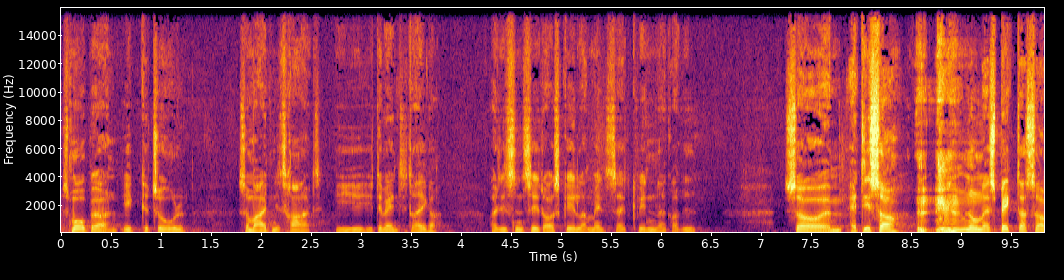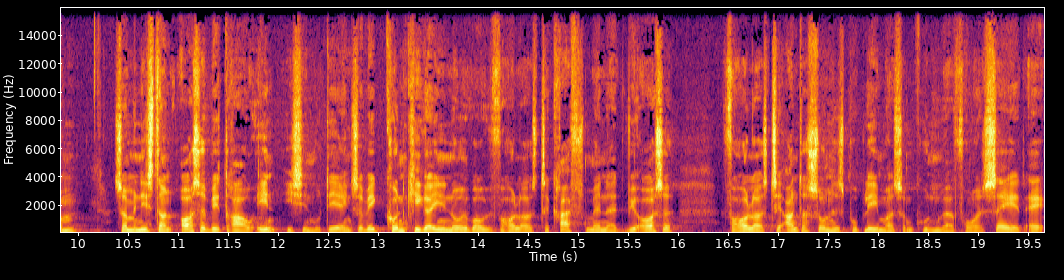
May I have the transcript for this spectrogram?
små børn ikke kan tåle så meget nitrat i, i det vand, de drikker. Og det sådan set også gælder, mens at kvinden er gravid. Så øh, er det så nogle aspekter, som, som ministeren også vil drage ind i sin vurdering, så vi ikke kun kigger ind i noget, hvor vi forholder os til kræft, men at vi også forholder os til andre sundhedsproblemer, som kunne være forårsaget af,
